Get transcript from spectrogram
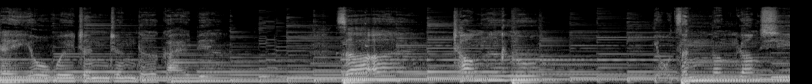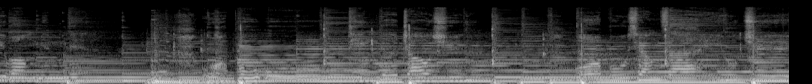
谁又会真正的改变？再长的路，又怎能让希望泯灭？我不停的找寻，我不想再有距离。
